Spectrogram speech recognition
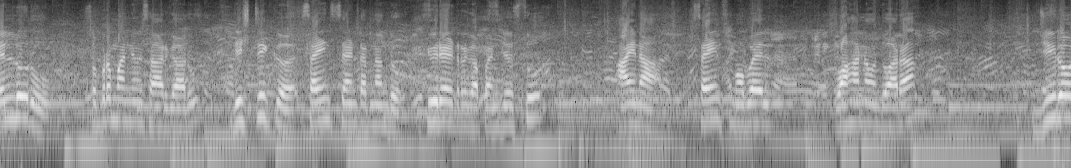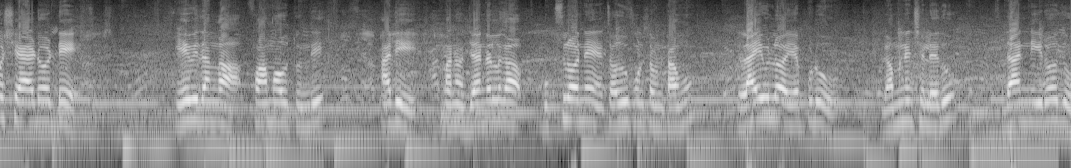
నెల్లూరు సుబ్రహ్మణ్యం సార్ గారు డిస్టిక్ సైన్స్ సెంటర్ నందు క్యూరేటర్గా పనిచేస్తూ ఆయన సైన్స్ మొబైల్ వాహనం ద్వారా జీరో షాడో డే ఏ విధంగా ఫామ్ అవుతుంది అది మనం జనరల్గా బుక్స్లోనే చదువుకుంటుంటాము. లైవ్లో ఎప్పుడు గమనించలేదు. దాన్ని ఈరోజు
